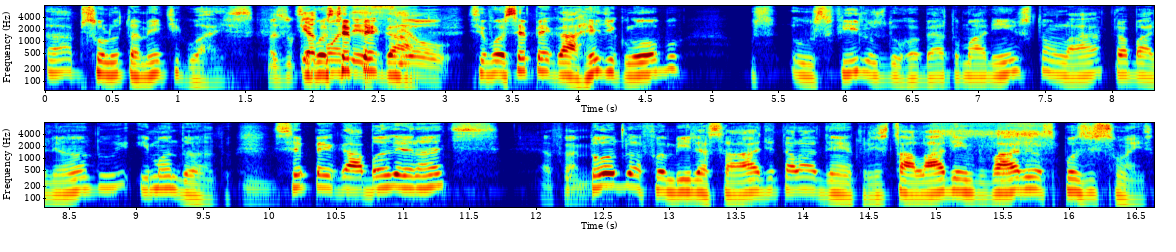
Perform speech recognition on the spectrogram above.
a- absolutamente iguais. Mas o Se que você aconteceu? Se você pegar a Rede Globo, os, os filhos do Roberto Marinho estão lá trabalhando e mandando. Hum. Se você pegar a Bandeirantes, A família. toda a família Saad está lá dentro, instalada em várias posições.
